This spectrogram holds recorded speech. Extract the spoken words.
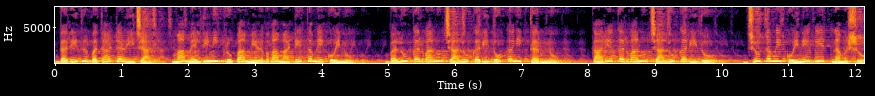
દરિદ્ર બધા ટળી જાય, માં મેલડીની કૃપા મેળવવા માટે તમે કોઈનું ભલું કરવાનું ચાલુ કરી દો કંઈક ધર્મનું. કાર્ય કરવાનું ચાલુ કરી દો. જો તમે કોઈને વેત નમશો,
